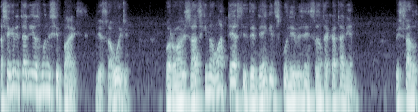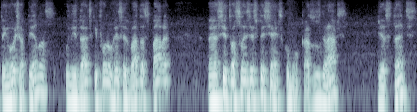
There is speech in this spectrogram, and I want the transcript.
As secretarias municipais de saúde foram avisados que não há testes de dengue disponíveis em Santa Catarina. O estado tem hoje apenas unidades que foram reservadas para eh, situações especiais, como casos graves, gestantes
